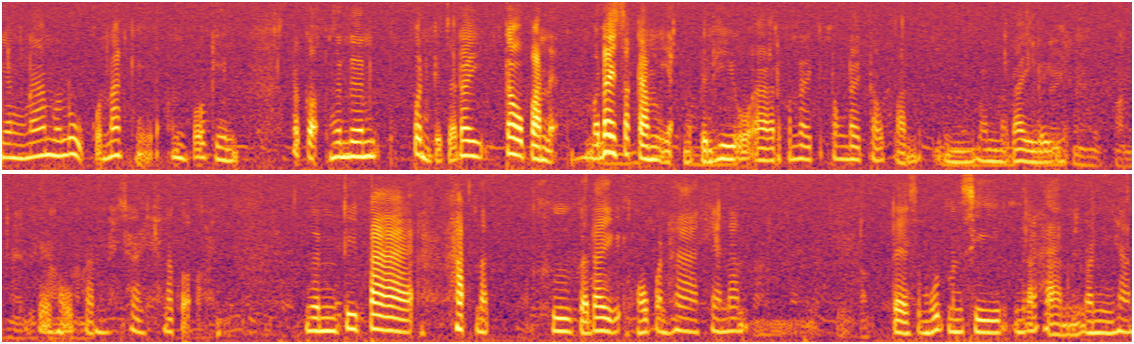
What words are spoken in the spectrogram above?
อย่างน้ำแล้วลูกก็นักเหยมันพอกิน แล้วก็เงินเดือนเปิ้นก็จะได้เก้าพันเนี่ยมาได้สักกรรมอีกมันเป็นทีโออาร์ก็ได้ต้องได้เก้าพันอืมมันมาได้เลยแค่หกพันให้ด้วยแค่ซ้ำหกพันใช่ แล้วก็เงินที่ป้าหับนะคือก็ได้หกพันห้าแค่นั้น แต่สมมติมันซีมาตรฐานวันนี้ฮะ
